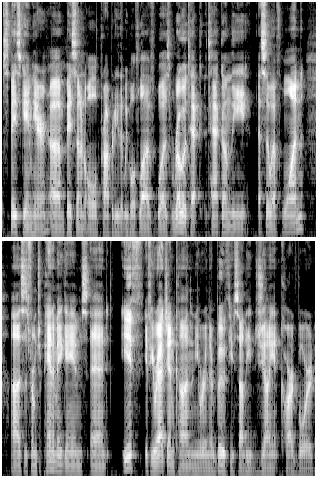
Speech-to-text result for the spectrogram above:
space game here, um, based on an old property that we both love, was Robotech Attack on the SDF 1. Uh, this is from Japanime Games, and if if you were at Gen Con and you were in their booth, you saw the giant cardboard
